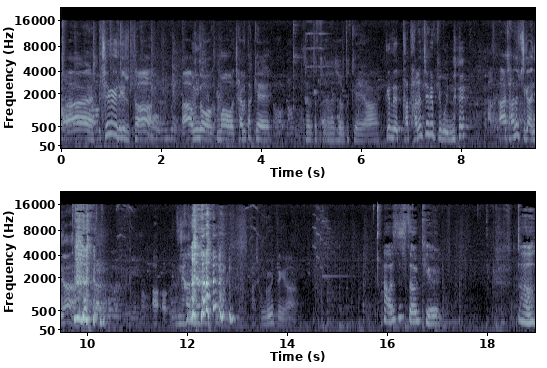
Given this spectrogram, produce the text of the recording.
아, 체격이 되게 좋다. 아, 운동 고마워. 잘 부탁해. 잘 부탁해. 아, 잘 부탁해. 아, 근데 다 다른 책을 피고 있네? 아, 자습 시간이야. 아, 어, 미안해. 아, 전교 1등이야. how is this so cute? Oh.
